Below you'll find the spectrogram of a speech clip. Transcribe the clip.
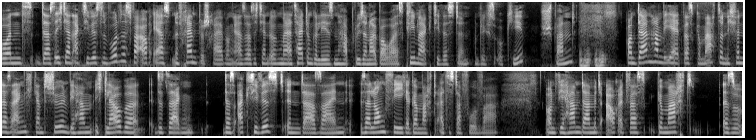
Und dass ich dann Aktivistin wurde, das war auch erst eine Fremdbeschreibung. Also, dass ich dann irgendwann in der Zeitung gelesen habe, Luisa Neubauer ist Klimaaktivistin. Und ich so, okay, spannend. und dann haben wir ja etwas gemacht und ich finde das eigentlich ganz schön. Wir haben, ich glaube, sozusagen das Aktivistin-Dasein salonfähiger gemacht, als es davor war. Und wir haben damit auch etwas gemacht, also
